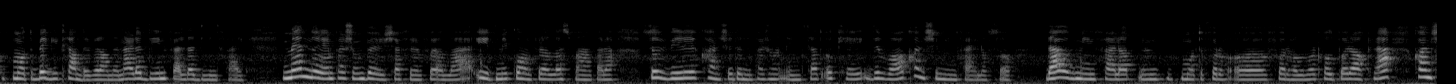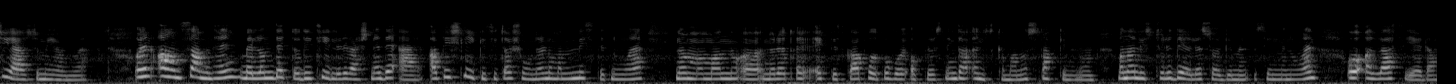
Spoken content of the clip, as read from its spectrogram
på en måte begge klandrer hverandre. Nei, det er din feil, det er din feil. Men når en person bøyer seg fremfor Allah, er ydmyk overfor Allah, så vil kanskje denne personen innse at ok, det var kanskje min feil også. Det er min feil at måte, for, uh, forholdet vårt holder på å rakne. Kanskje jeg også må gjøre noe. Og en annen sammenheng mellom dette og de tidligere versene, det er at i slike situasjoner, når man har mistet noe, når, man, når et ekteskap holder på å gå i oppløsning, da ønsker man å snakke med noen. Man har lyst til å dele sorgen sin med noen, og Allah sier da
